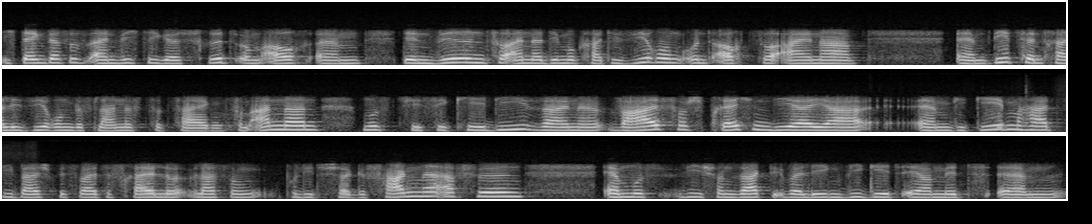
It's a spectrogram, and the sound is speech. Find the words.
Ich denke, das ist ein wichtiger Schritt, um auch ähm, den Willen zu einer Demokratisierung und auch zu einer ähm, Dezentralisierung des Landes zu zeigen. Zum anderen muss Tshisekedi seine Wahlversprechen, die er ja ähm, gegeben hat, wie beispielsweise Freilassung politischer Gefangener erfüllen. Er muss, wie ich schon sagte, überlegen, wie geht er mit ähm,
